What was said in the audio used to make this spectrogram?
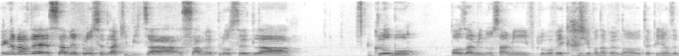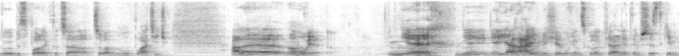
Tak naprawdę same plusy dla kibica, same plusy dla klubu, poza minusami w klubowej kasie, bo na pewno te pieniądze byłyby spore, które trzeba, trzeba by mu płacić. Ale no mówię, nie, nie, nie jarajmy się, mówiąc kolokwialnie, tym wszystkim,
